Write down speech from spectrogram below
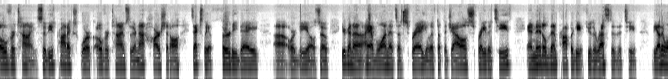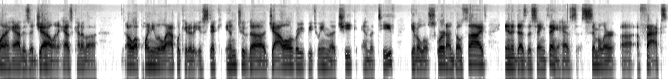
over time. So these products work over time, so they're not harsh at all. It's actually a 30 day uh, ordeal. So you're gonna, I have one that's a spray. You lift up the jowl, spray the teeth, and it'll then propagate through the rest of the teeth. The other one I have is a gel, and it has kind of a oh a pointy little applicator that you stick into the jowl between the cheek and the teeth. Give a little squirt on both sides, and it does the same thing. It has similar uh, effects.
